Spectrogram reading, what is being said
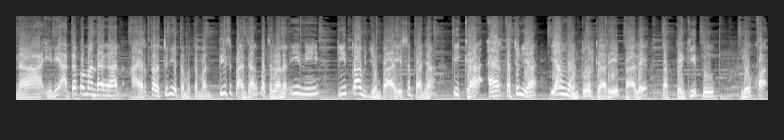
Nah, ini ada pemandangan air terjun ya teman-teman. Di sepanjang perjalanan ini, kita menjumpai sebanyak tiga air terjun ya yang muncul dari balik tebing gitu. Loh kok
